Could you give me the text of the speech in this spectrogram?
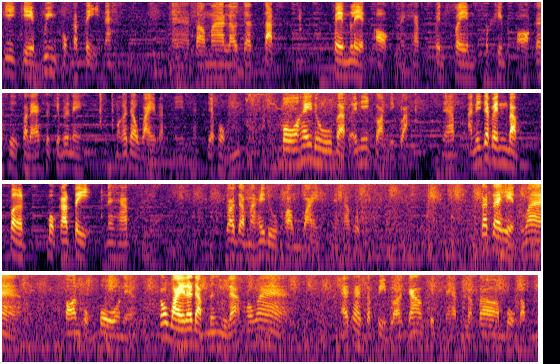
ที่เกมวิ่งปกตินะต่อมาเราจะตัด เฟรมเรทออกนะครับ เป็นเฟรมสคริปต์ออกก็คือ slash script นั่นเอง มันก็จะไวแบบนี้นะครับ เดี๋ยวผมโบให้ดูแบบไอ้นี่ก่อนดีกว่านะครับ อันนี้จะเป็นแบบเปิดปกตินะครับ ก็จะมาให้ดูความไวนะครับผม ก็จะเห็นว่าตอนผมโบเนี่ย ก็ไวระดับหนึ่งอยู่แล้ว เพราะว่าแอตแทสปีด190 นะครับ แล้วก็บวกกับโบ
